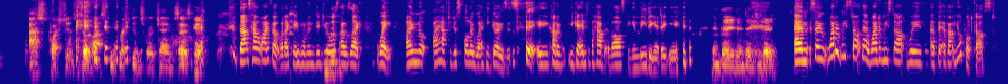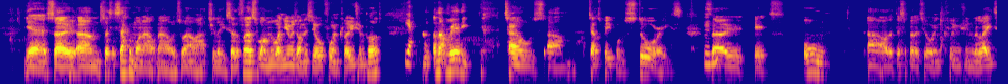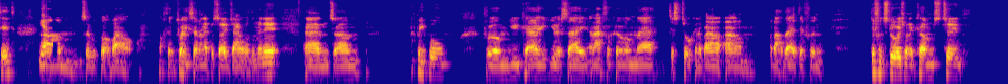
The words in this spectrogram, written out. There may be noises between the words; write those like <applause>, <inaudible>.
asked questions instead of asking <laughs> questions for a change. So it's good. That's how I felt when I came on and did yours. I was like, wait, I'm not. I have to just follow where he goes. It's <laughs> you kind of you get into the habit of asking and leading it, don't you? <laughs> indeed, indeed, indeed. Um. So why don't we start there? Why don't we start with a bit about your podcast? Yeah, so um, so there's a second one out now as well, actually. So the first one, the one you was on, is the All for Inclusion pod. Yeah. And, and that really tells um, tells people stories. Mm-hmm. So it's all uh, either disability or inclusion related. Yeah. Um, so we've got about I think 27 episodes out at the minute, and um, people from UK, USA, and Africa on there, just talking about um, about their different different stories when it comes to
